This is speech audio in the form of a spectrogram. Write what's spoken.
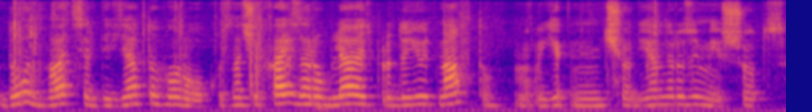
до 29-го року. Значить, хай заробляють, продають нафту. Ну, я, нічого, я не розумію, що це.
